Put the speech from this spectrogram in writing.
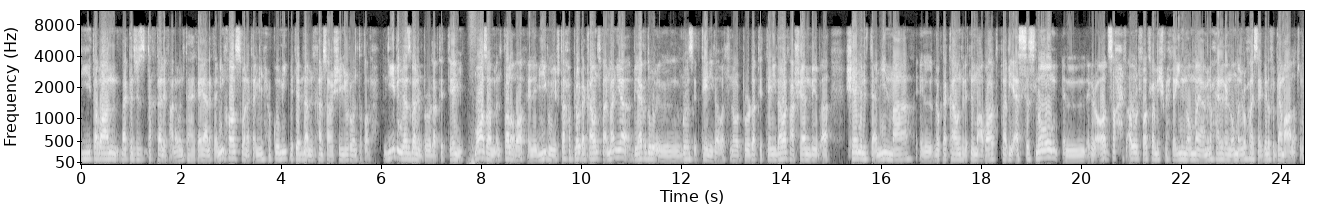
دي طبعا packages تختلف على لو انت جاي على تأمين خاص ولا تأمين حكومي بتبدأ من 25 يورو وانت طالع. دي بالنسبة لل product التاني. معظم الطلبة اللي بيجوا يفتحوا blocked account في ألمانيا بياخدوا الجزء التاني دوت اللي هو ال product التاني دوت عشان بيبقى شامل التأمين مع ال blocked account الاثنين مع بعض. فبيأسس لهم الإجراءات صح في أول فترة مش محتاجين إن هم يعملوا حاجة غير إن هم يروحوا يسجلوا في الجامعة على طول.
